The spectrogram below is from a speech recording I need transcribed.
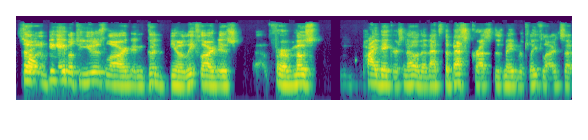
so right. being able to use lard and good, you know, leaf lard is uh, for most pie bakers know that that's the best crust is made with leaf lard. So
